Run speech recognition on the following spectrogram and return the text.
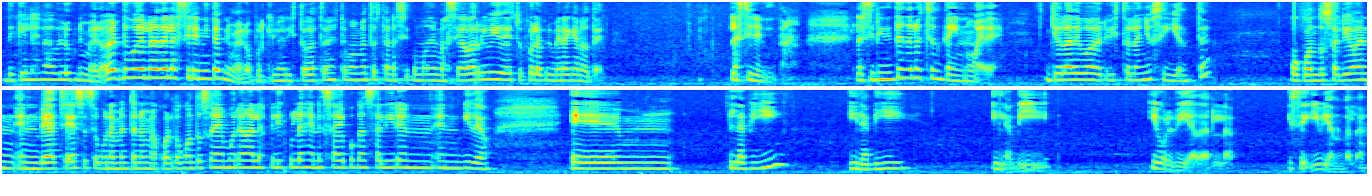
¿De qué les hablo primero? A ver, te voy a hablar de la sirenita primero, porque los aristogastos en este momento están así como demasiado arriba y de hecho fue la primera que anoté. La sirenita. La sirenita es del 89. Yo la debo haber visto el año siguiente. O cuando salió en, en VHS, seguramente no me acuerdo cuánto se demoraban las películas en esa época en salir en, en video. Em, la vi y la vi y la vi y volví a verla y seguí viéndola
